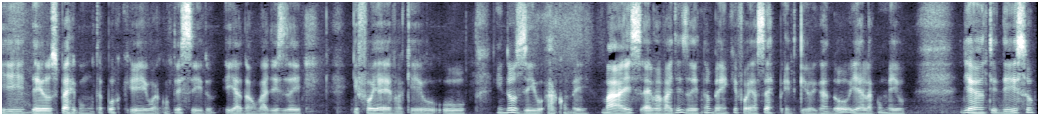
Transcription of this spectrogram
E Deus pergunta por que o acontecido, e Adão vai dizer que foi Eva que o, o, induziu a comer. Mas Eva vai dizer também que foi a serpente que o enganou e ela comeu. Diante disso,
